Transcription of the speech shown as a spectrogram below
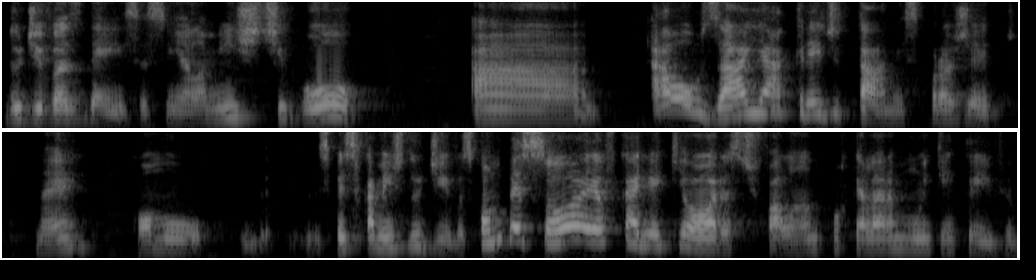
do Divas Dance, assim, ela me instigou a, a ousar e a acreditar nesse projeto, né? Como especificamente do Divas. Como pessoa, eu ficaria aqui horas te falando, porque ela era muito incrível.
